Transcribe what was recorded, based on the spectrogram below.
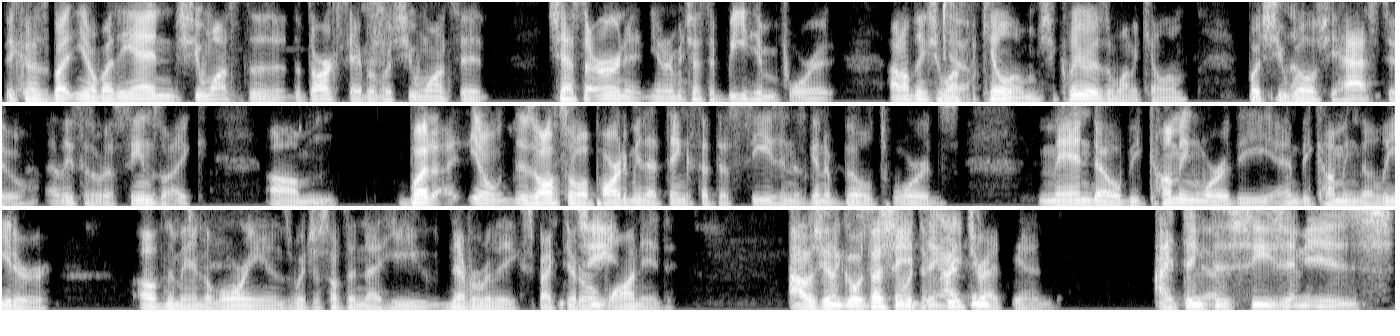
Because, but you know, by the end, she wants the the dark saber, but she wants it. She has to earn it. You know, what I mean, she has to beat him for it. I don't think she wants Yeah. to kill him. She clearly doesn't want to kill him, but she No. will if she has to. At least that's what it seems like. Um, but uh, you know, there's also a part of me that thinks that the season is going to build towards Mando becoming worthy and becoming the leader of the Mandalorians, which is something that he never really expected See, or wanted. I was going to go with the same with the thing. I think, at the end. I think Yeah. this season is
